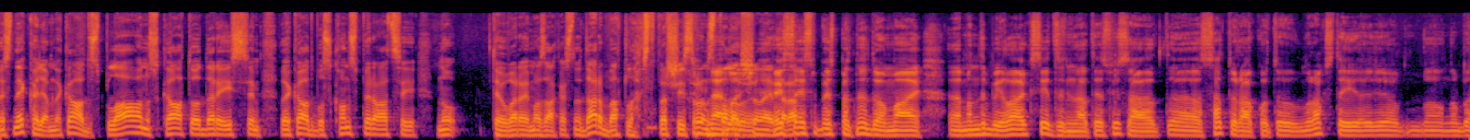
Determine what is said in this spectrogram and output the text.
Mēs nekaļam nekādus plānus, kā to darīsim, vai kāda būs konspirācija. Nu, tev varēja mazākais no darba atlaist par šīs runas Nē, nu, palaišanai. es, es, es pat nedomāju, eh, man nebija laiks iedziļināties visā tā, saturā, ko tu rakstīji, un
